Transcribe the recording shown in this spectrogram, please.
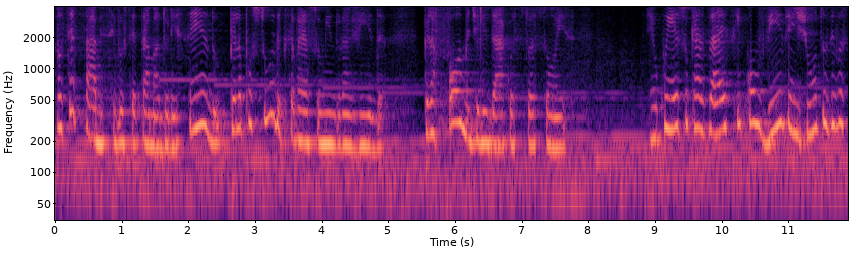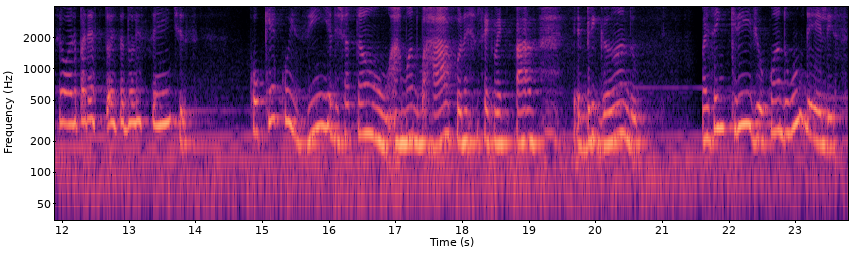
você sabe se você está amadurecendo pela postura que você vai assumindo na vida, pela forma de lidar com as situações. Eu conheço casais que convivem juntos e você olha, parece dois adolescentes. Qualquer coisinha eles já estão armando barraco, né? Não sei como é que fala é, brigando. Mas é incrível quando um deles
